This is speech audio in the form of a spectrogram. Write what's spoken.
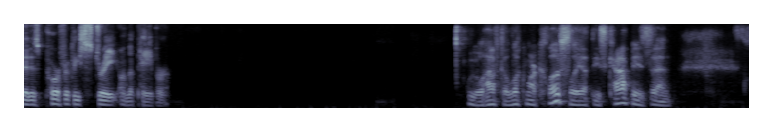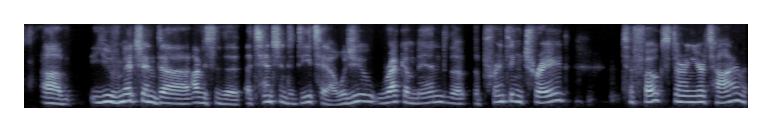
that is perfectly straight on the paper. we will have to look more closely at these copies then. Um, you've mentioned uh, obviously the attention to detail. Would you recommend the, the printing trade to folks during your time?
